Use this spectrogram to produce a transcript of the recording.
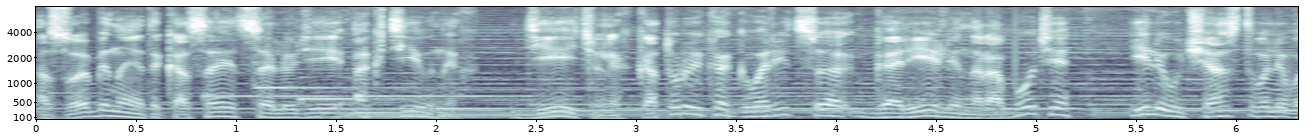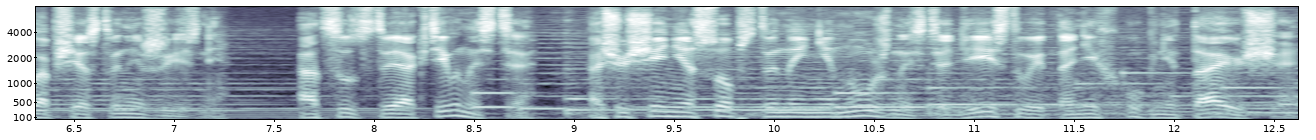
Особенно это касается людей активных, деятельных, которые, как говорится, горели на работе или участвовали в общественной жизни – Отсутствие активности, ощущение собственной ненужности действует на них угнетающе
